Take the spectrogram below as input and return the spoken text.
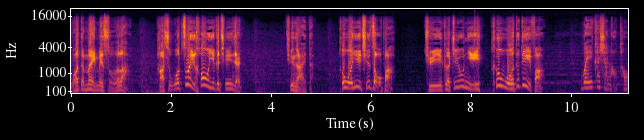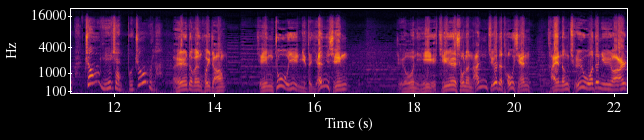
我的妹妹死了，她是我最后一个亲人。亲爱的，和我一起走吧，去一个只有你和我的地方。维克莎老头终于忍不住了。埃德温会长，请注意你的言行。只有你接受了男爵的头衔。才能娶我的女儿。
